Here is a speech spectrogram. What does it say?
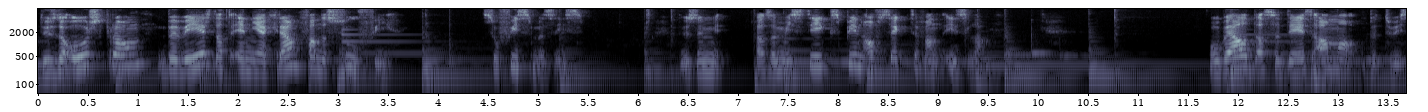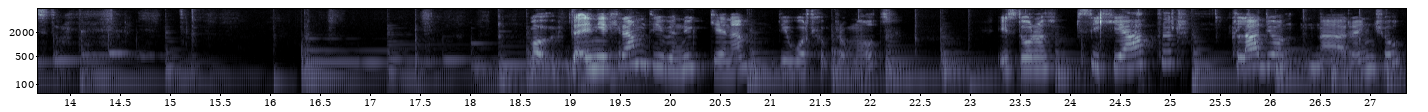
Dus de oorsprong beweert dat het enneagram van de Soefi, Soefismus is. Dus een, als een mystiek spin-off secte van islam. Hoewel dat ze deze allemaal betwisten. Maar de enneagram die we nu kennen, die wordt gepromoot is door een psychiater, Claudio Naranjo,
